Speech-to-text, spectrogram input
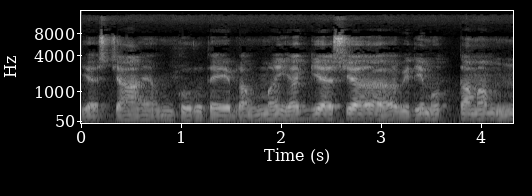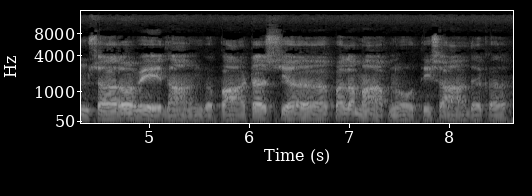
यश्चायं कुरुते ब्रह्मयज्ञस्य विधिमुत्तमं, सर्ववेदाङ्गपाठस्य फलमाप्नोति साधक।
